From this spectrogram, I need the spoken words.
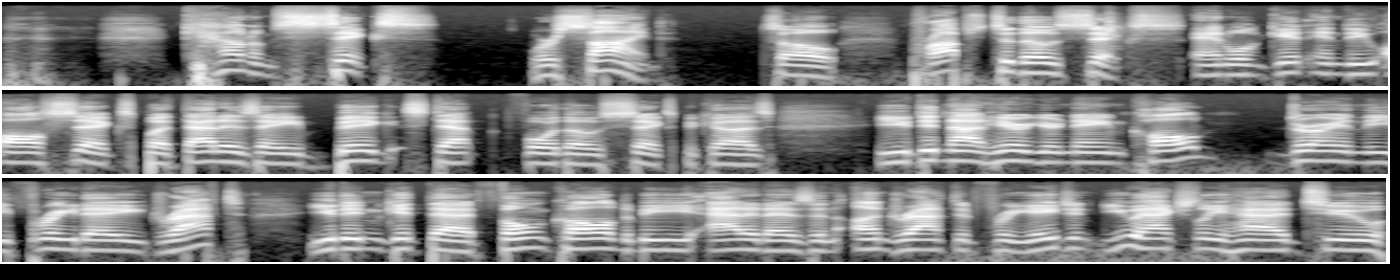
count them, six were signed. So props to those six, and we'll get into all six, but that is a big step for those six because you did not hear your name called during the three day draft. You didn't get that phone call to be added as an undrafted free agent. You actually had to,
